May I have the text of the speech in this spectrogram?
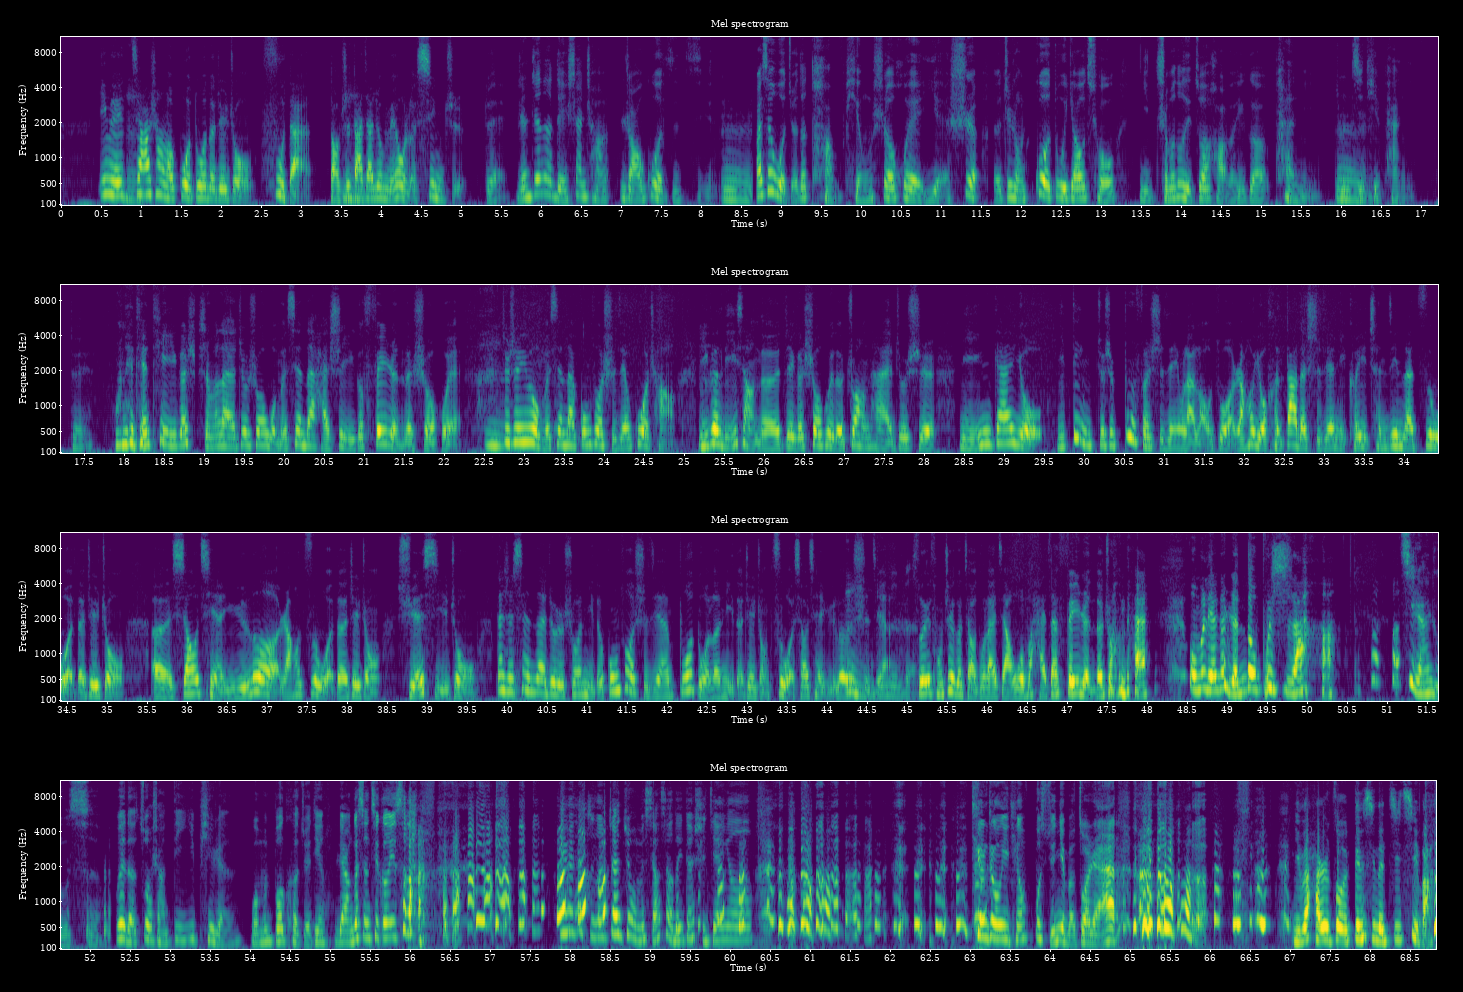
因为加上了过多的这种负担，导致大嗯家就没有了兴致。对，人真的得擅长饶过自己。嗯而且我觉得躺平社会也是呃这种过度要求你什么都得做好的一个叛逆，就是集嗯体叛逆。对我那天听一个什么来着，就是说我们现在还是一个非人的社会，嗯就是因为我们现在工作时间过长，一个理想的这个社会的状态就是你应该有一定就是部分时间用来劳作，然后有很大的时间你可以沉浸在自我的这种呃消遣娱乐，然后自我的这种学习中。但是现在就是说你的工作时间剥夺了你的这种自我消遣娱乐的时嗯间，对对对所以从这个角度来讲，我们还在非人的状态，我们连个人都不是啊。既然如此，为了坐上第一批人，我们播客决定两个星期更一次了，因为它只能占据我们小小的一段时间哟。听众一听，不许你们做人。你们还是做更新的机器吧。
